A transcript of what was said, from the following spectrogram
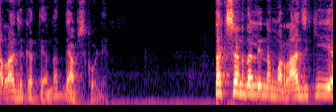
ಅರಾಜಕತೆಯನ್ನು ಜ್ಞಾಪಿಸ್ಕೊಳ್ಳಿ. ತಕ್ಷಣದಲ್ಲಿ ನಮ್ಮ ರಾಜಕೀಯ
